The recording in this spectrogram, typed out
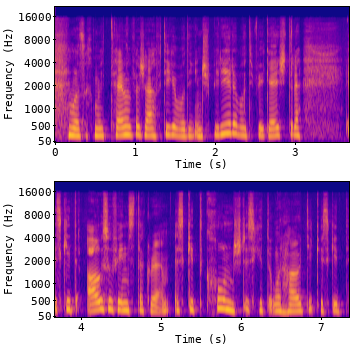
die sich mit Themen beschäftigen, die dich inspirieren, die dich begeistern. Es gibt alles auf Instagram. Es gibt Kunst, es gibt Unterhaltung, es gibt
